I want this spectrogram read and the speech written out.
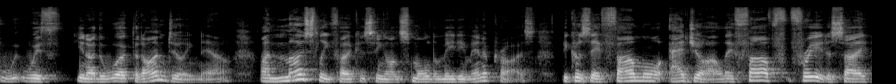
with, you know, the work that I'm doing now, I'm mostly focusing on small to medium enterprise because they're far more agile. They're far freer to say,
